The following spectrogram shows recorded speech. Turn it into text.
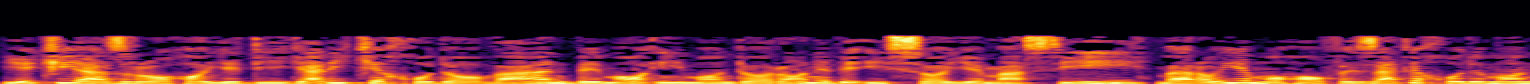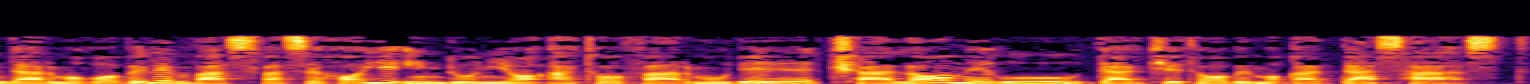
یکی از راه های دیگری که خداوند به ما ایمانداران به عیسی مسیح برای محافظت خودمان در مقابل وسوسه های این دنیا عطا فرموده کلام او در کتاب مقدس هست.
